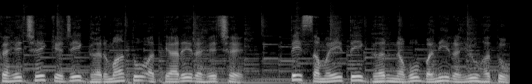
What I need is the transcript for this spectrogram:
કહે છે કે જે ઘરમાં તું અત્યારે રહે છે, તે સમયે તે ઘર નવું બની રહ્યું હતું.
